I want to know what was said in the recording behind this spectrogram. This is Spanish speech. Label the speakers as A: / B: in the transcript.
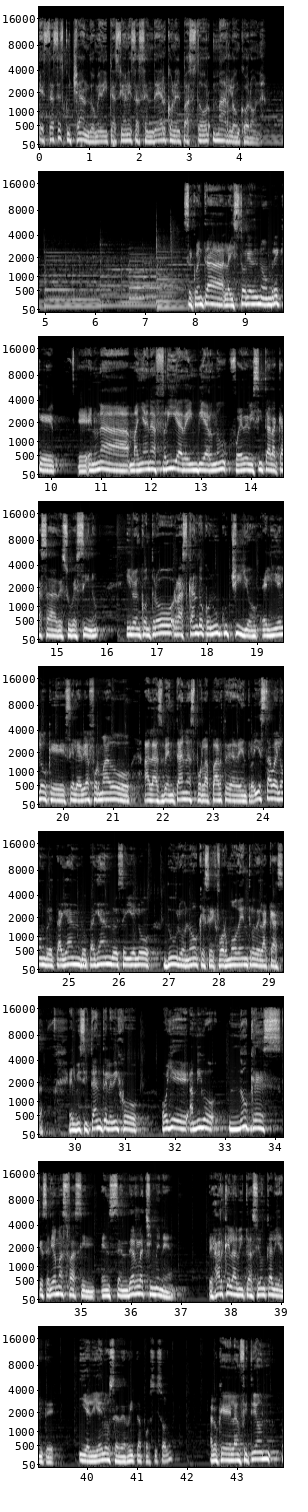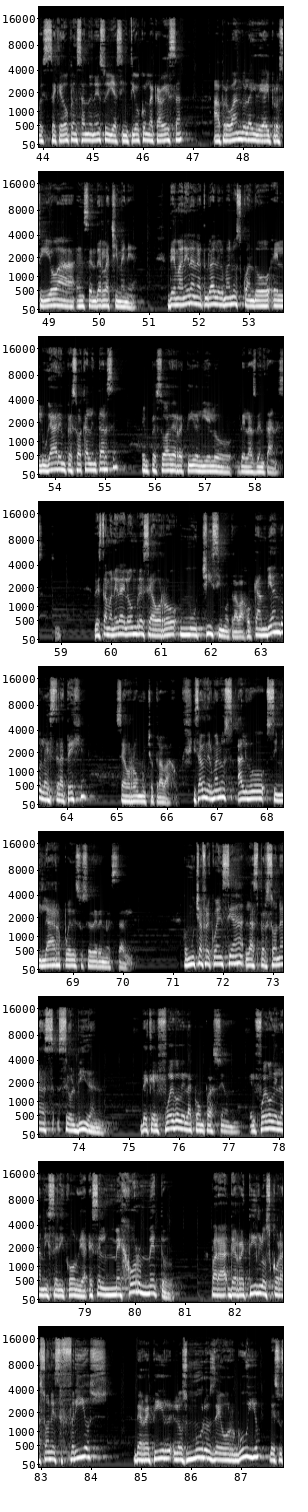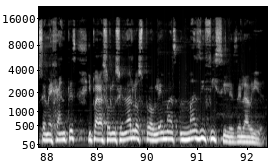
A: Estás escuchando Meditaciones Ascender con el pastor Marlon Corona. Se cuenta la historia de un hombre que eh, en una mañana fría de invierno fue de visita a la casa de su vecino y lo encontró rascando con un cuchillo el hielo que se le había formado a las ventanas por la parte de adentro. Ahí estaba el hombre tallando, tallando ese hielo duro, ¿no? Que se formó dentro de la casa. El visitante le dijo, oye amigo, ¿no crees que sería más fácil encender la chimenea, dejar que la habitación caliente y el hielo se derrita por sí solo? A lo que el anfitrión pues se quedó pensando en eso y asintió con la cabeza, aprobando la idea y prosiguió a encender la chimenea. De manera natural, hermanos, cuando el lugar empezó a calentarse, empezó a derretir el hielo de las ventanas. De esta manera el hombre se ahorró muchísimo trabajo. Cambiando la estrategia, se ahorró mucho trabajo. Y saben, hermanos, algo similar puede suceder en nuestra vida. Con mucha frecuencia las personas se olvidan de que el fuego de la compasión, el fuego de la misericordia es el mejor método para derretir los corazones fríos, derretir los muros de orgullo de sus semejantes y para solucionar los problemas más difíciles de la vida.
